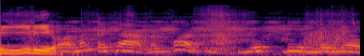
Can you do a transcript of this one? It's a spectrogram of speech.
ดีดีครับ ตอนมันกระชากมันก็สิยุดดิ้นได้เร็ว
